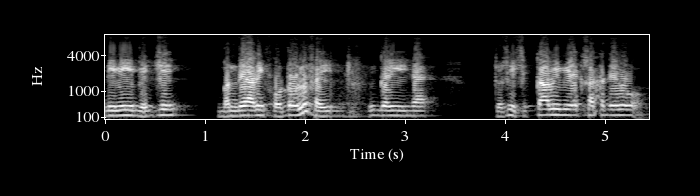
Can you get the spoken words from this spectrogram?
ਦੀ ਵੀ ਵਿੱਚ ਬੰਦਿਆਂ ਦੀ ਫੋਟੋ ਲਗਾਈ ਗਈ ਹੈ। ਤੁਸੀਂ ਸਿੱਕਾ ਵੀ ਵੇਖ ਸਕਦੇ ਹੋ।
